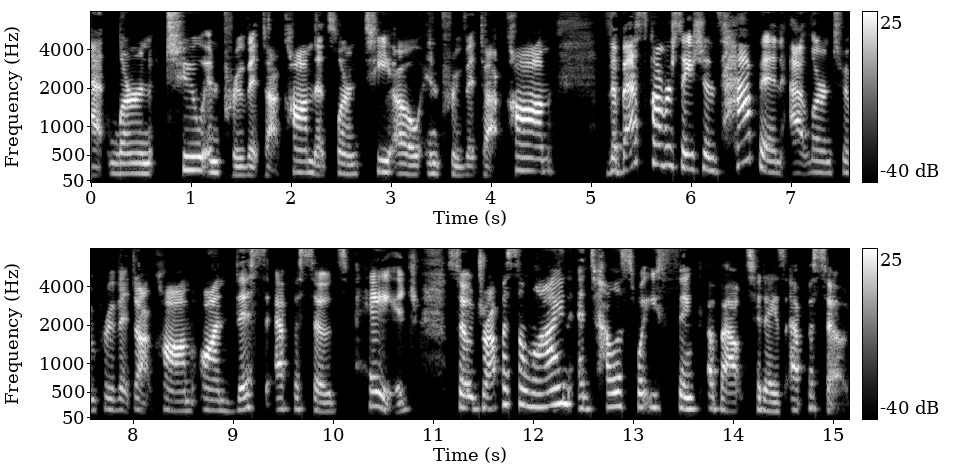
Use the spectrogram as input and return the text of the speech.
at learn2improveit.com. That's learn to improveit.com. The best conversations happen at learntoimproveit.com on this episode's page. So drop us a line and tell us what you think about today's episode.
